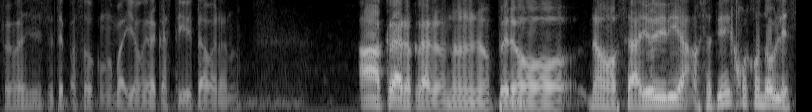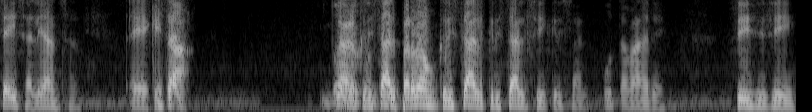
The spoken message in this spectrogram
fue fácil, se te pasó con Bayón, era Castillo y Tábara, ¿no? Ah, claro, claro, no, no, no, pero, no, o sea, yo diría, o sea, tiene que jugar con doble seis Alianza. Eh, O Cristal. sea, claro, Cristal, perdón, Cristal, Cristal, sí, Cristal, puta madre. Sí, sí, sí.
